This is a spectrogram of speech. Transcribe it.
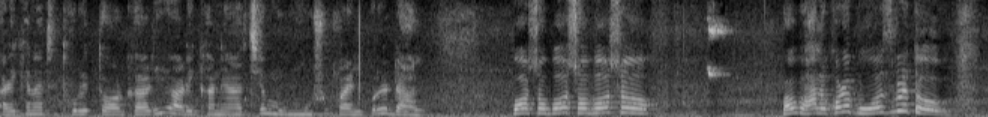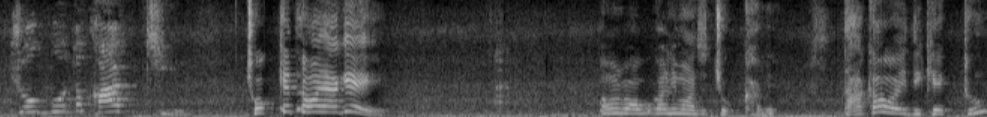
আর এখানে আছে থোড়ের তরকারি আর এখানে আছে মুসুর পাইল করে ডাল। বসো বসো বসো। বাবু ভালো করে বসবে তো। চোখ তো খাচ্ছি। চোখ খেতে হয় আগে? আমার বাবু খালি মাছের চোখ খাবে। তাকাও ওইদিকে একটু।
